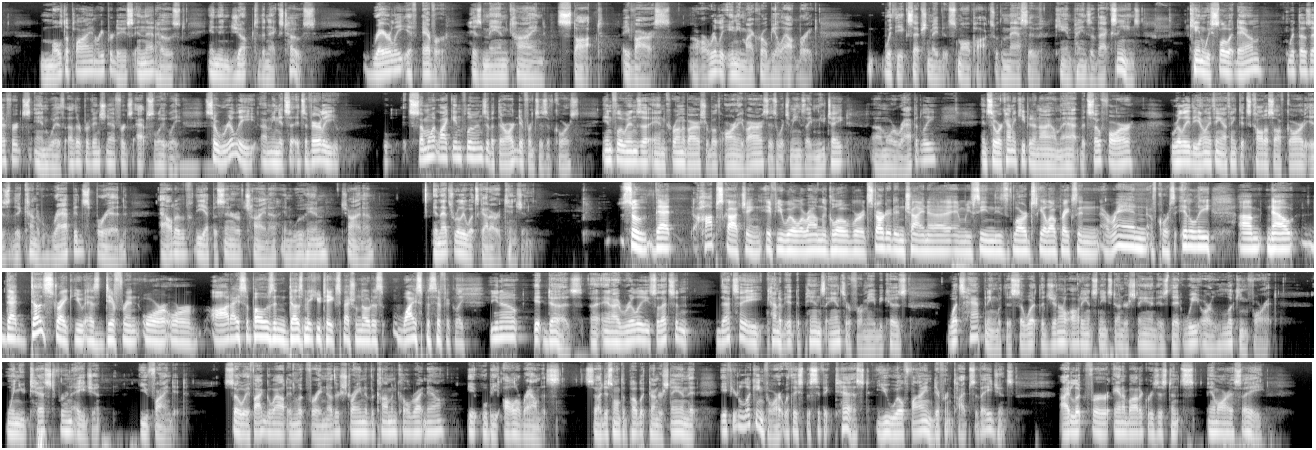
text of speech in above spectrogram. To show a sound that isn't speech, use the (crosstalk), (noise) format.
multiply, and reproduce in that host, and then jump to the next host. Rarely, if ever, has mankind stopped a virus or really any microbial outbreak, with the exception maybe of smallpox with massive campaigns of vaccines. Can we slow it down with those efforts and with other prevention efforts? Absolutely. So really, I mean, it's a, it's a very it's somewhat like influenza, but there are differences, of course. Influenza and coronavirus are both RNA viruses, which means they mutate uh, more rapidly. And so we're kind of keeping an eye on that. But so far, really the only thing I think that's caught us off guard is the kind of rapid spread out of the epicenter of China in Wuhan, China. And that's really what's got our attention. So that hopscotching, if you will, around the globe, where it started in China, and we've seen these large scale outbreaks in Iran, of course, Italy. Um, now, that does strike you as different or or odd, I suppose, and does make you take special notice. Why specifically? You know, it does, uh, and I really so that's an that's a kind of it depends answer for me because what's happening with this. So, what the general audience needs to understand is that we are looking for it when you test for an agent, you find it. So if I go out and look for another strain of the common cold right now, it will be all around us. So I just want the public to understand that if you're looking for it with a specific test, you will find different types of agents. I look for antibiotic resistance MRSA.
